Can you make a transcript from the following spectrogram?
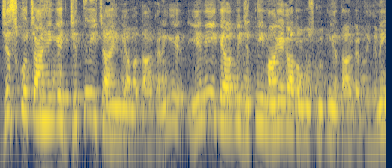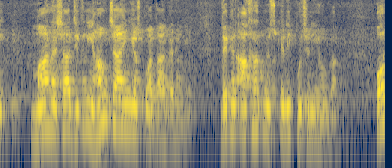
جس کو چاہیں گے، جتنی چاہیں گے ہم عطا کریں گے۔ یہ نہیں کہ آدمی جتنی مانگے گا تو ہم اس کو اتنی عطا کر دیں گے، نہیں۔ ماں نشا جتنی ہم چاہیں گے، اس کو عطا کریں گے۔ لیکن آخرت میں اس کے لیے کچھ نہیں ہوگا۔ اور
